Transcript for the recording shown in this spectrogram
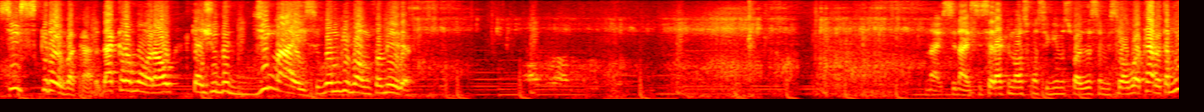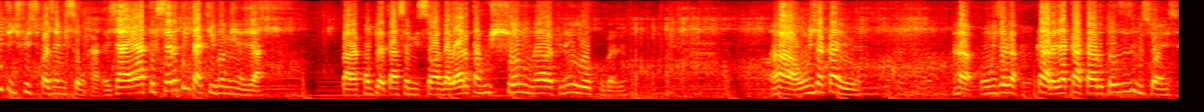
se inscreva, cara, dá aquela moral que ajuda demais, vamos que vamos família. Nice, nice. Será que nós conseguimos fazer essa missão agora? Cara, tá muito difícil fazer a missão, cara. Já é a terceira tentativa minha já. Para completar essa missão. A galera tá rushando nela que nem louco, velho. Ah, um já caiu. Ah, um já... Cara, já cataram todas as missões.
